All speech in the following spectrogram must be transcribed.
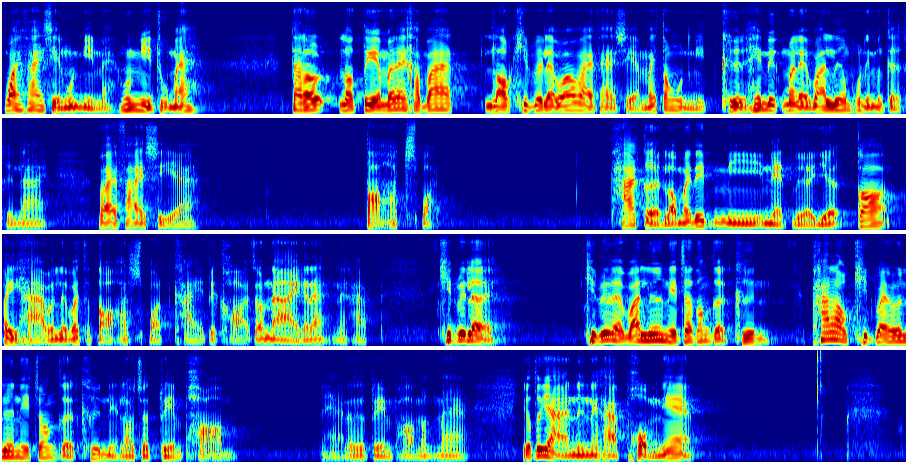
Wi-Fi เสียงุนหงิดไหมงุนหงิดถูกไหม แต่เราเราเตรียมไว้เลยครับว่าเราคิดไว้เลยว่า Wi-Fi เสียไม่ต้องหงุดหงิด คือให้นึกมาเลยว่าเรื่องพวกนี้มันเกิดขึ้นได้ Wi-Fi เสียต่อ hotspot ถ้าเกิดเราไม่ได้มีเน็ตเหลือเยอะ ก็ไปหาไว้เลยว่าจะต่อ hotspot ใครไปขอเจ้านายก็ได้นะครับ คิดไว้เลย คิดไว้เลยว่าเรื่องนี้จะต้องเกิดขึ้น ถ้าเราคิดไว้ว่าเรื่องนี้จะต้องเกิดขึ้นเนี่ยเราจะเตรียมพร้อมนะฮะเราจะเตรียมพร้อมมากๆ ยกตัวอย่างหนึ่งนะครับ ผมเนี่ย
